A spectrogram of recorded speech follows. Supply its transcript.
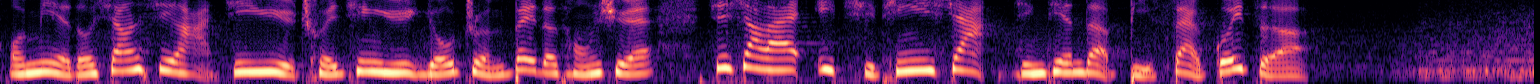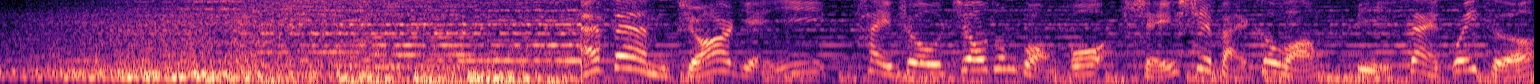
我们也都相信啊，机遇垂青于有准备的同学。接下来一起听一下今天的比赛规则。FM 九二点一泰州交通广播，谁是百科王？比赛规则：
